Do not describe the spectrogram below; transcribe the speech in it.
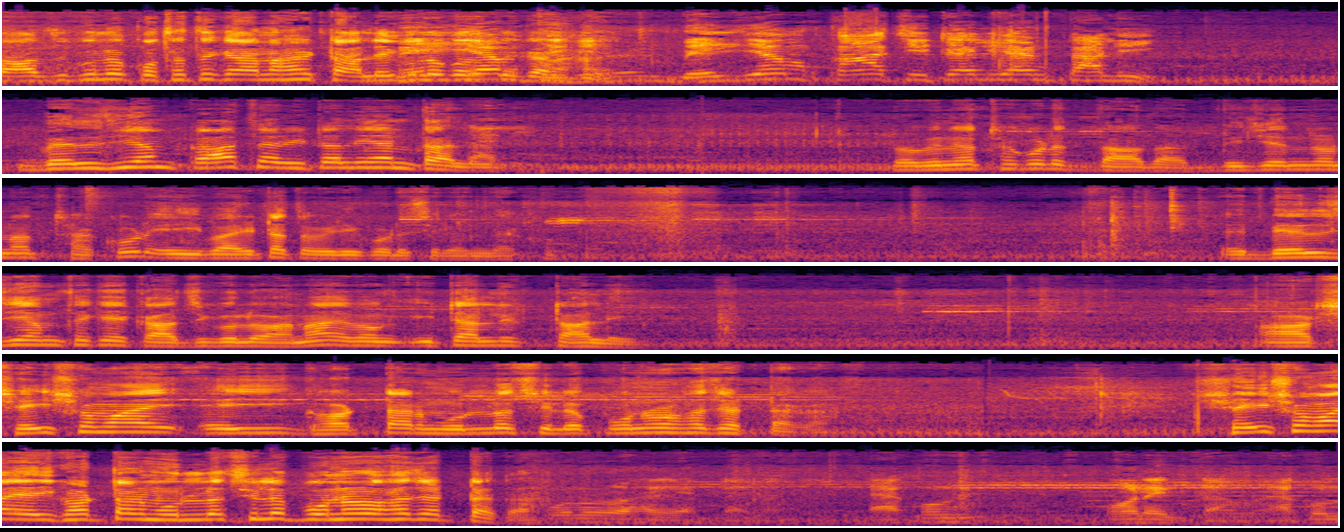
কাজগুলো কোথা থেকে আনা হয় টালিগুলো কোথা থেকে আনা হয়? বেলজিয়াম কাঁচ ইটালিয়ান টালি। বেলজিয়াম কাঁচ আর ইটালিয়ান টালি। টালি। রবীন্দ্রনাথ ঠাকুরের দাদা দ্বিজেন্দ্রনাথ ঠাকুর এই বাড়িটা তৈরি করেছিলেন দেখো। এই বেলজিয়াম থেকে কাজগুলো আনা এবং ইটালির টালি। আর সেই সময় এই ঘরটার মূল্য ছিল পনেরো হাজার টাকা। সেই সময় এই ঘরটার মূল্য ছিল পনেরো হাজার টাকা। পনেরো হাজার টাকা। এখন অনেক দাম এখন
